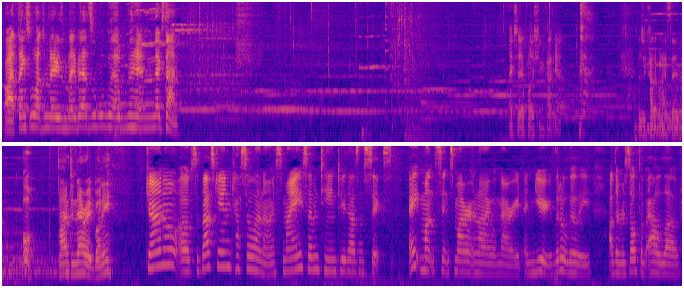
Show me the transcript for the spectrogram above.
Alright, thanks for watching, babies and babettes. We'll uh, next time. Actually, I probably shouldn't cut it yet. I should cut it when I save it. Oh! Time to narrate, Bunny. Journal of Sebastian Castellanos, May 17, 2006. Eight months since Myra and I were married, and you, little Lily, are the result of our love.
